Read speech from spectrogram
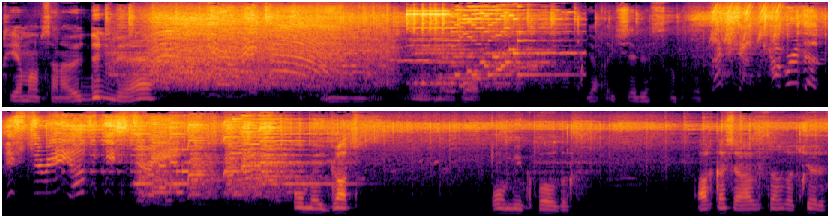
Kıyamam sana öldün mü he? Hmm. Bir dakika işte biraz sıkıntılı. Oh my god. 10.000 kupa olduk. Arkadaşlar hazırsanız açıyoruz.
